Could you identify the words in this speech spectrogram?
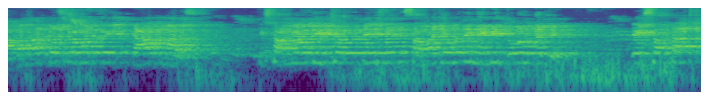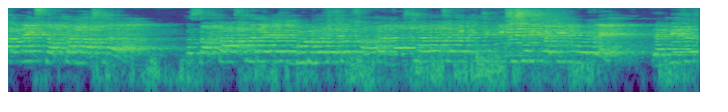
आम्हाला अभ्यासक्रमामध्ये एक काय होणार एक साम्यवादी विचार त्याच्यासाठी समाजामध्ये नेहमी दोन गट. आहे एक सत्ता असणारा एक सत्ता नसणारा. तर सत्ता असणारा गट गुडवर सत्ता नसणारा म्हणजे कितीतरी कठीण बोट आहे. त्यांनी जर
